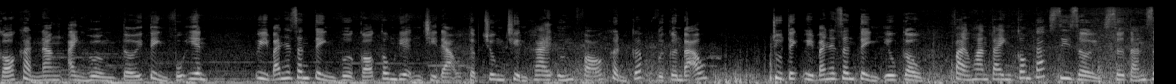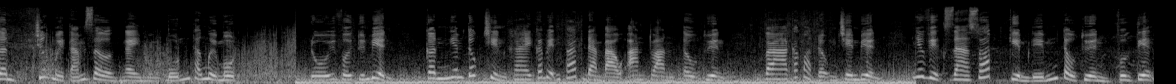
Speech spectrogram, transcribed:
có khả năng ảnh hưởng tới tỉnh Phú Yên, Ủy ban nhân dân tỉnh vừa có công điện chỉ đạo tập trung triển khai ứng phó khẩn cấp với cơn bão. Chủ tịch Ủy ban nhân dân tỉnh yêu cầu phải hoàn thành công tác di rời sơ tán dân trước 18 giờ ngày 4 tháng 11. Đối với tuyến biển, cần nghiêm túc triển khai các biện pháp đảm bảo an toàn tàu thuyền và các hoạt động trên biển như việc ra soát, kiểm đếm tàu thuyền, phương tiện,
